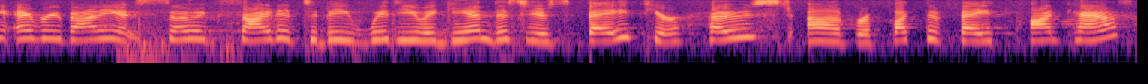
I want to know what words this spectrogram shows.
morning, everybody. It's so excited to be with you again. This is Faith, your host of Reflective Faith podcast.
